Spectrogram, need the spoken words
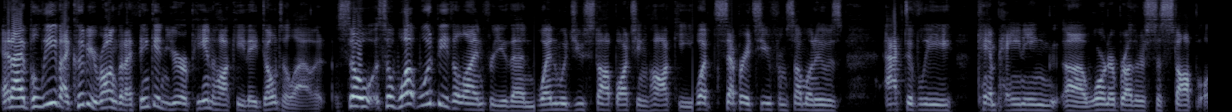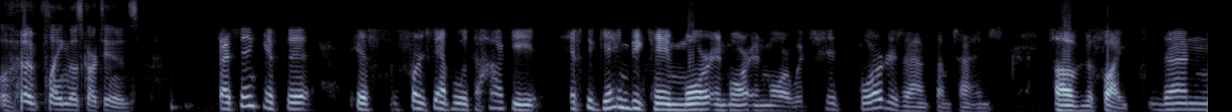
And I believe I could be wrong, but I think in European hockey they don't allow it. So, so what would be the line for you then? When would you stop watching hockey? What separates you from someone who's actively campaigning uh, Warner Brothers to stop playing those cartoons? I think if the if, for example, with the hockey, if the game became more and more and more, which it borders on sometimes, of the fights, then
